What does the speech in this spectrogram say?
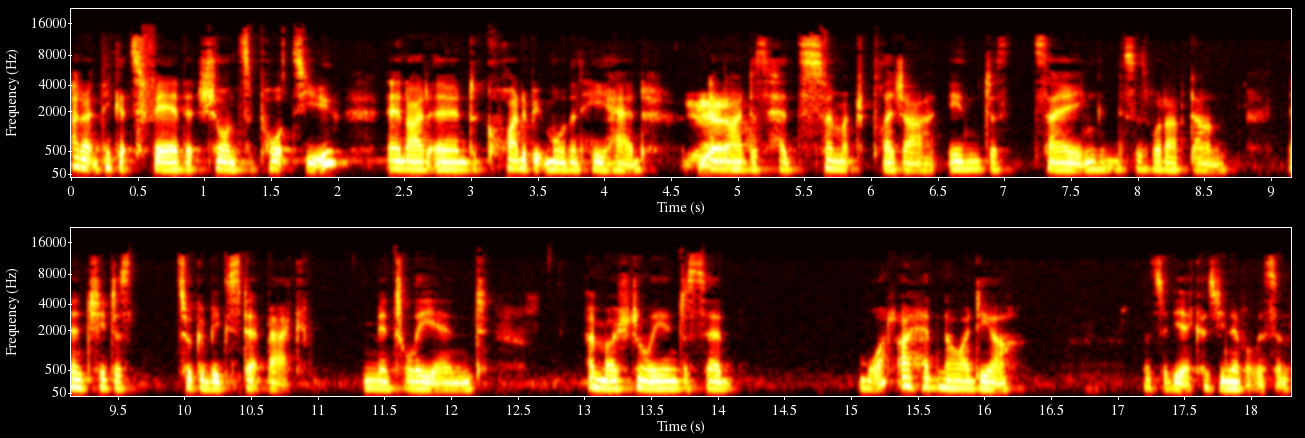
I don't think it's fair that Sean supports you. And I'd earned quite a bit more than he had. Yeah. And I just had so much pleasure in just saying, This is what I've done. And she just took a big step back mentally and emotionally and just said, What? I had no idea. I said, Yeah, because you never listen.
